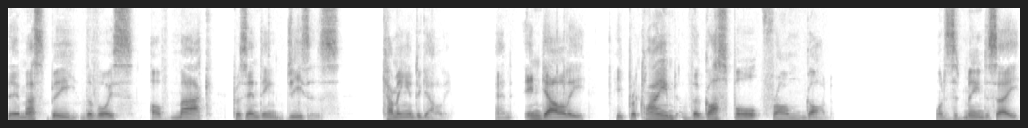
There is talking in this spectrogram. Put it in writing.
there must be the voice of Mark presenting Jesus coming into Galilee. And in Galilee, he proclaimed the gospel from God. What does it mean to say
